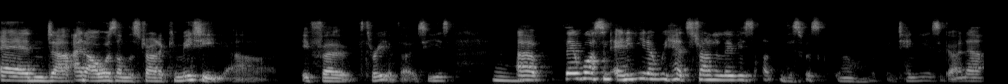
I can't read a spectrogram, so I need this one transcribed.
and uh, and I was on the strata committee uh, for three of those years. Mm. there wasn't any, you know, we had strata levies. Uh, this was oh, would have been ten years ago now.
